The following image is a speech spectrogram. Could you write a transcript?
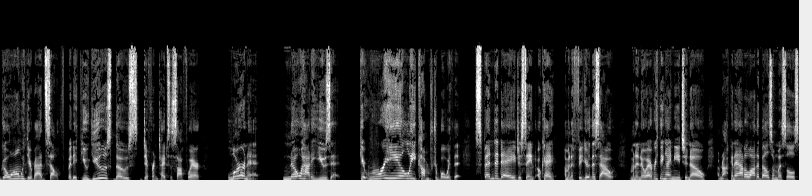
go on with your bad self. But if you use those different types of software, learn it, know how to use it, get really comfortable with it. Spend a day just saying, okay, I'm going to figure this out. I'm going to know everything I need to know. I'm not going to add a lot of bells and whistles,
